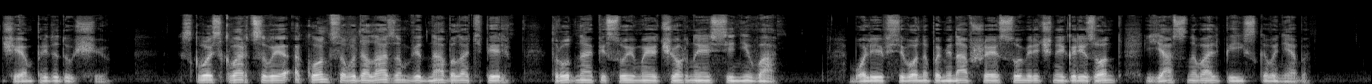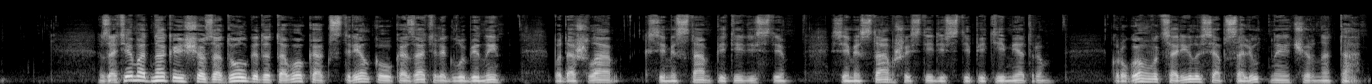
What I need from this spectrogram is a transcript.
чем предыдущую. Сквозь кварцевые оконца водолазом видна была теперь трудноописуемая черная синева, более всего напоминавшая сумеречный горизонт ясного альпийского неба. Затем, однако, еще задолго до того, как стрелка указателя глубины подошла к 750-765 метрам, кругом воцарилась абсолютная чернота —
